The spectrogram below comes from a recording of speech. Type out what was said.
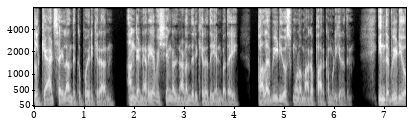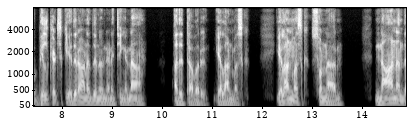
பில்கேட்ஸ் ஐலாந்துக்கு போயிருக்கிறார். அங்க நிறைய விஷயங்கள் நடந்திருக்கிறது என்பதை பல வீடியோஸ் மூலமாக பார்க்க முடிகிறது. இந்த வீடியோ பில்கெட்ஸ்க்கு எதிரானதுன்னு நினைச்சீங்கன்னா அது தவறு. எலான் மஸ்க். எலான் மஸ்க் சொன்னார் நான் அந்த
